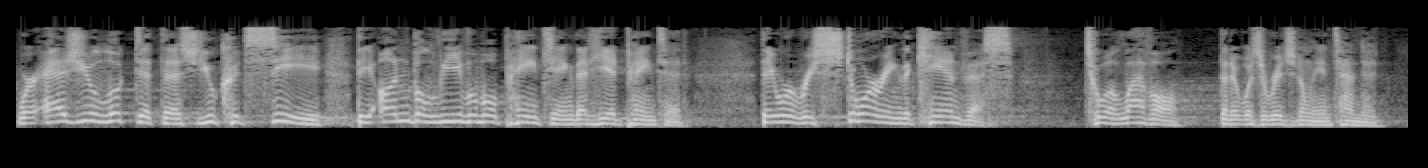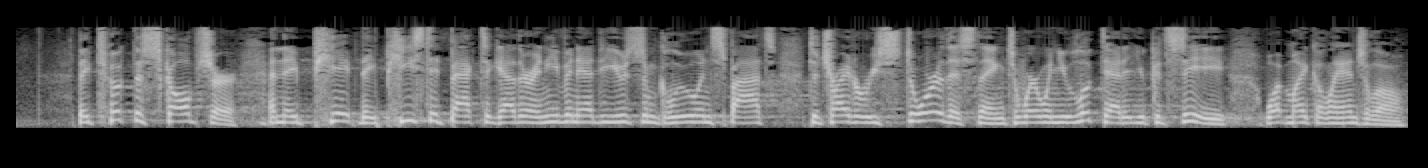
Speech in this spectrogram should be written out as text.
where as you looked at this, you could see the unbelievable painting that he had painted. They were restoring the canvas to a level that it was originally intended. They took the sculpture and they, they pieced it back together and even had to use some glue and spots to try to restore this thing to where when you looked at it, you could see what Michelangelo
